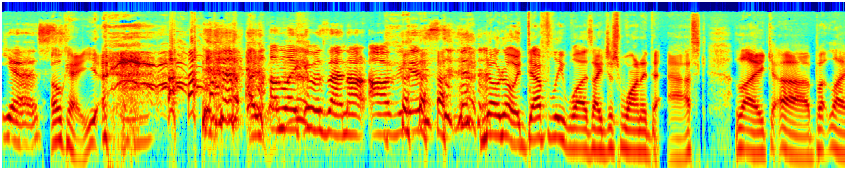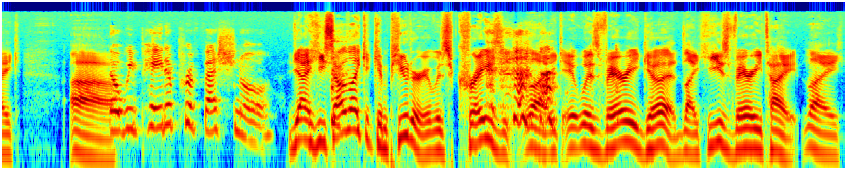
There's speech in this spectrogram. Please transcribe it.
Yes. Okay, yeah. I'm like, was that not obvious? no, no, it definitely was. I just wanted to ask like uh but like uh no, we paid a professional. Yeah, he sounded like a computer. It was crazy. Like it was very good. Like he's very tight. Like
